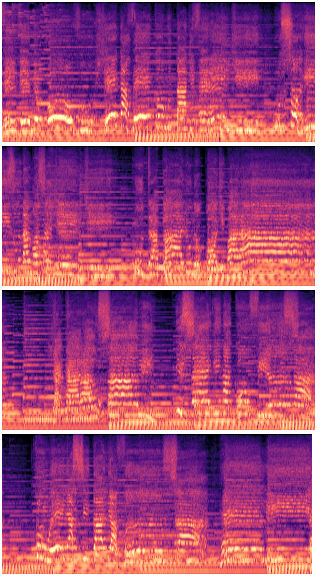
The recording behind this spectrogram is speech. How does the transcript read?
Vem ver meu povo, chega a ver como tá diferente o sorriso da nossa gente. O trabalho não pode parar. Jacarau sabe e segue na confiança. Com ele a cidade avança. Elias,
